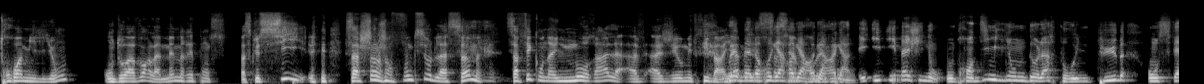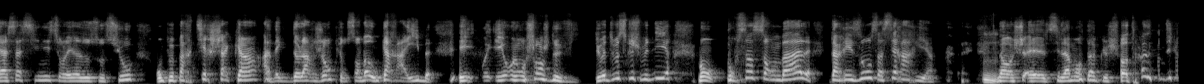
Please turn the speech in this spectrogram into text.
3 millions, on doit avoir la même réponse. Parce que si ça change en fonction de la somme, ça fait qu'on a une morale à, géométrie variable. mais alors regarde, regarde, regarde, regarde. imaginons, on prend 10 millions de dollars pour une pub, on se fait assassiner sur les réseaux sociaux, on peut partir chacun avec de l'argent, puis on s'en va aux Caraïbes et, on change de vie. Tu vois, tu vois, ce que je veux dire? Bon, pour 500 balles, t'as raison, ça sert à rien. Hmm. Non, eh, c'est lamentable que je suis en train de dire.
